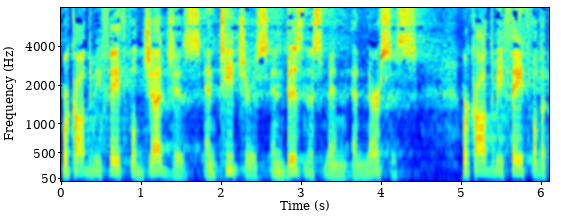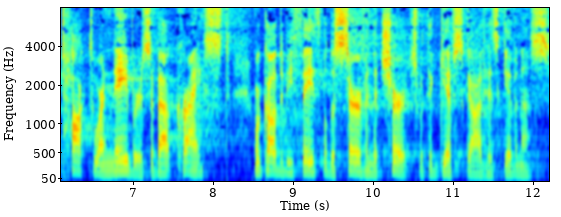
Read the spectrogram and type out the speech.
We're called to be faithful judges and teachers and businessmen and nurses. We're called to be faithful to talk to our neighbors about Christ. We're called to be faithful to serve in the church with the gifts God has given us.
